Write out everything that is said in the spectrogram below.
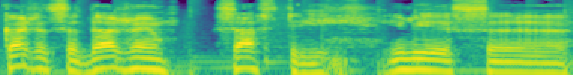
кажется, даже с Австрией или с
